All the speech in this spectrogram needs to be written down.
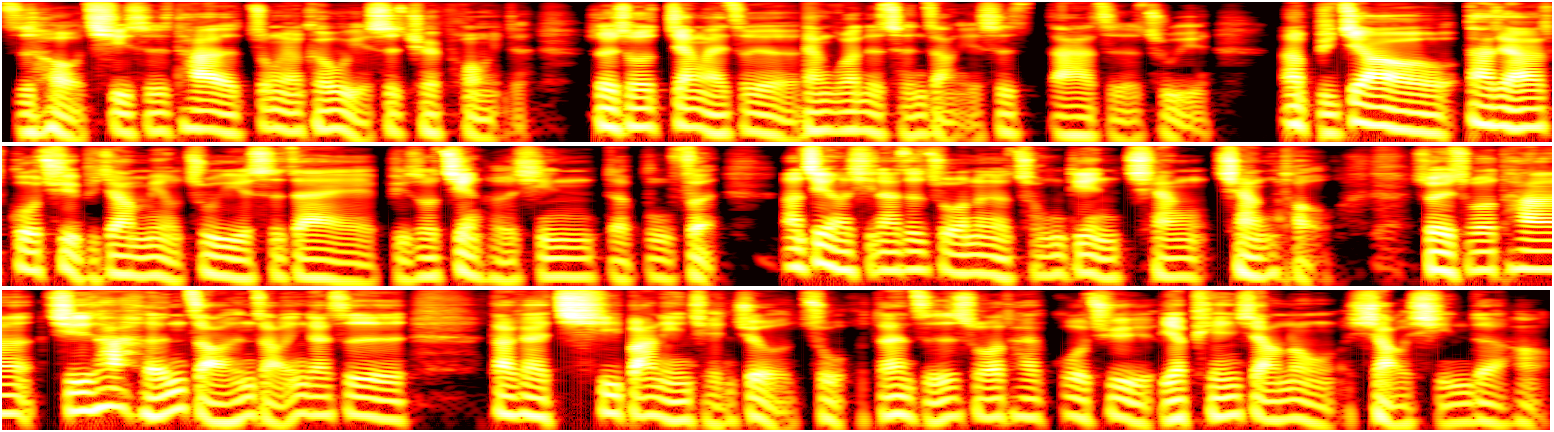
之后，其实它的重要客户也是 c h a p point 的，所以说将来这个相关的成长也是大家值得注意。那比较大家过去比较没有注意的是在比如说剑核心的部分，那剑核心它是做那个充电枪枪头，所以说它其实它很早很早应该是大概七八年前就有做，但只是说它过去比较偏向那种小型的哈，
